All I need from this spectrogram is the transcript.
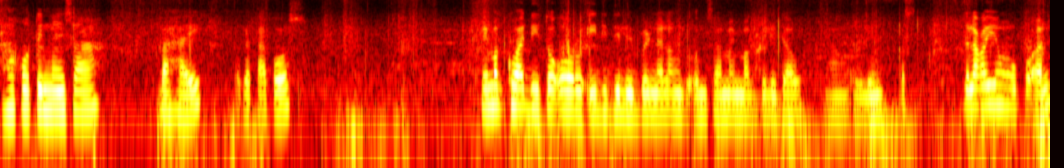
hakutin na yun sa bahay. Pagkatapos, may magkuha dito or i-deliver na lang doon sa may magbili daw ng uling. Tapos, dala ko yung upuan.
